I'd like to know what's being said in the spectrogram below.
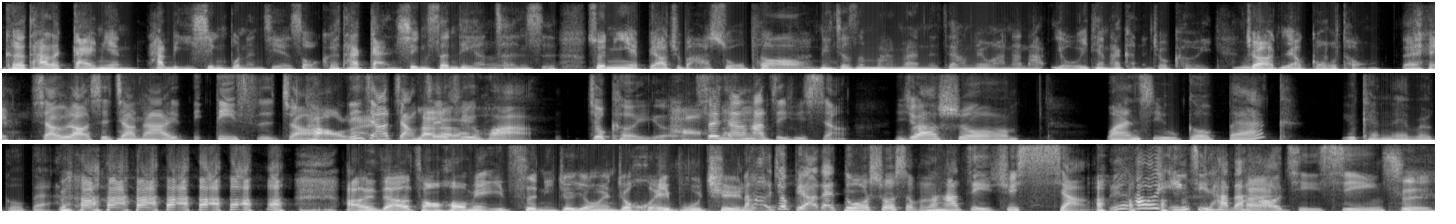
可是他的概念他理性不能接受，可是他感性身体很诚实，所以你也不要去把他说破，你就是慢慢的这样就完了。那有一天他可能就可以，就要要沟通。对，小鱼老师教大家第第四招，好，你只要讲这句话就可以了，好，剩下让他自己去想，你就要说，Once you go back。You can never go back。好，你只要从后面一次，你就永远就回不去了。然后你就不要再多说什么，嗯、让他自己去想，因为他会引起他的好奇心。是，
